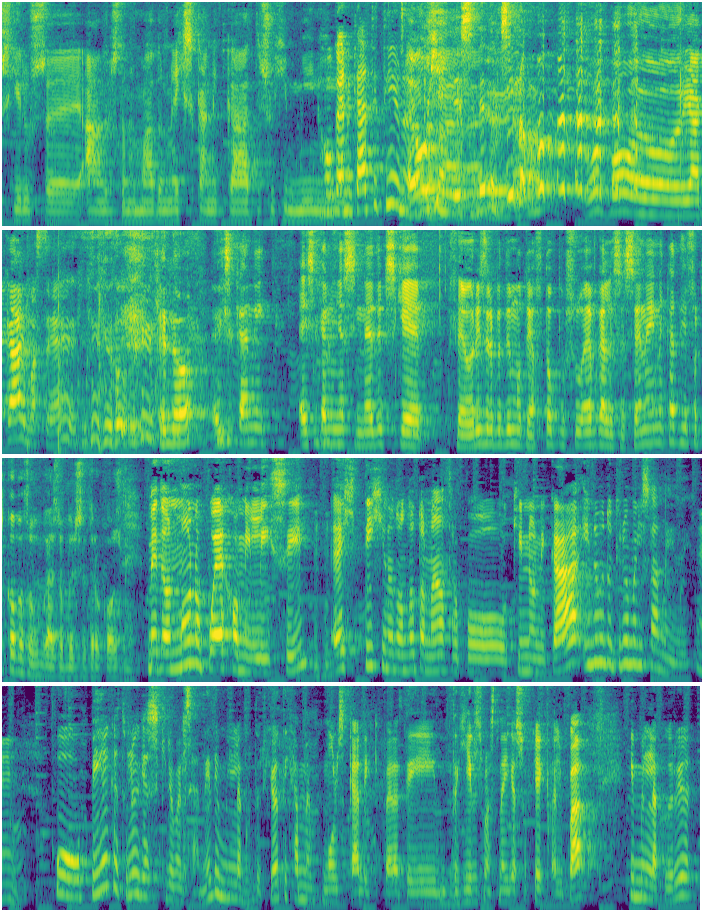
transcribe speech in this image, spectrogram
ισχυρού ε, άνδρε των ομάδων έχει κάνει κάτι, σου έχει μείνει. Έχω κάνει κάτι, τι εννοεί. Ε, όχι, ε, συνέντευξη εννοώ. Ωριακά είμαστε, ε. Εννοώ, έχει κάνει, έχεις κάνει μια συνέντευξη και θεωρείς ρε παιδί μου ότι αυτό που σου έβγαλε σε σένα είναι κάτι διαφορετικό από αυτό που βγάζει τον περισσότερο κόσμο. Με τον μόνο που έχω μιλήσει, έχει τύχει να τον δω τον άνθρωπο κοινωνικά, είναι με τον κύριο Μελισανίδη. Που πήγα και του λέω: Γεια σας, κύριε Μελισανίδη, Μίλα Κουντουριώτη. Είχαμε μόλις κάνει εκεί πέρα τη- το γύρισμα στην Αγία Σοφιά κτλ. Η Μίλα Κουντουριώτη.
